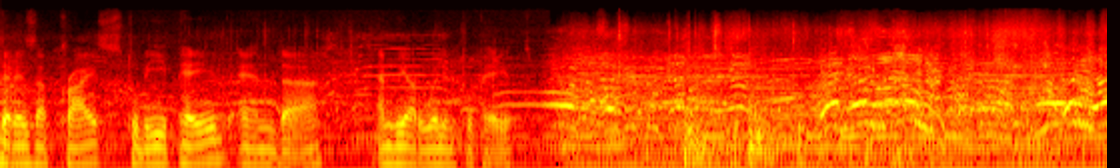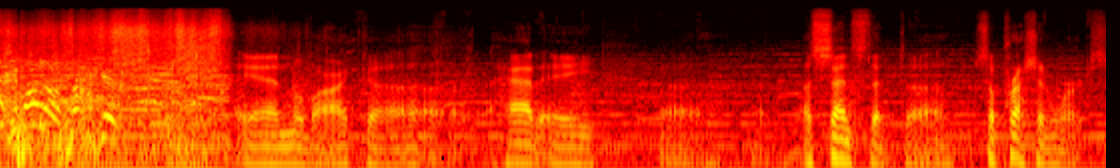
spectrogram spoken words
There is a price to be paid, and, uh, and we are willing to pay it. And Mubarak uh, had a, uh, a sense that uh, suppression works.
